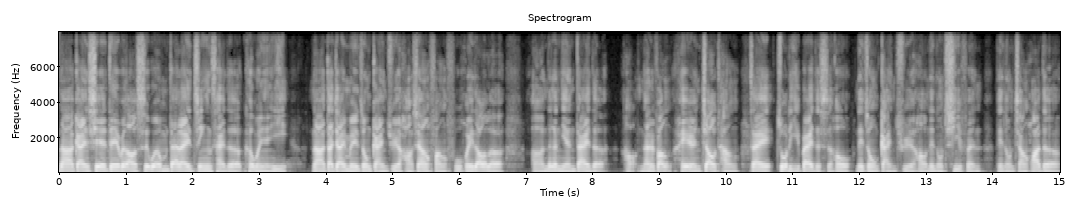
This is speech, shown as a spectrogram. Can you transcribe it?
那感谢 David 老师为我们带来精彩的课文演绎。那大家有没有一种感觉，好像仿佛回到了呃那个年代的，好南方黑人教堂在做礼拜的时候那种感觉，哈，那种气氛，那种讲话的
